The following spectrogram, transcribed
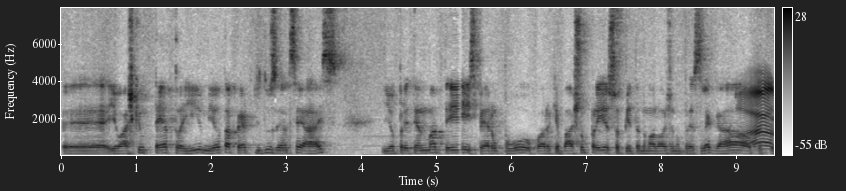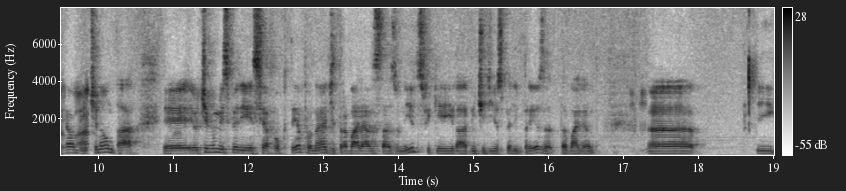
É, eu acho que o teto aí, o meu, tá perto de 200 reais. E eu pretendo manter, espero um pouco, a hora que baixa o preço, pinta numa loja num preço legal, claro, porque realmente claro. não dá. É, eu tive uma experiência há pouco tempo, né, de trabalhar nos Estados Unidos, fiquei lá 20 dias pela empresa trabalhando. Uhum. Uh, e,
